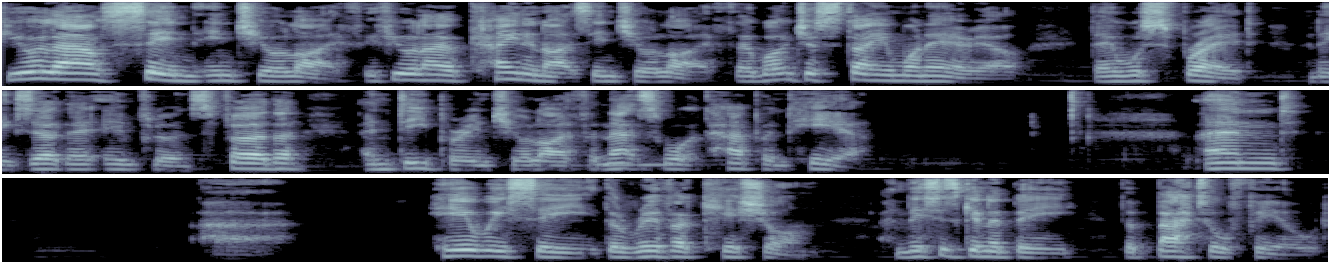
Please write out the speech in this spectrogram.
If you allow sin into your life, if you allow Canaanites into your life, they won't just stay in one area, they will spread and exert their influence further and deeper into your life. And that's what happened here. And uh, here we see the river Kishon, and this is going to be the battlefield.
